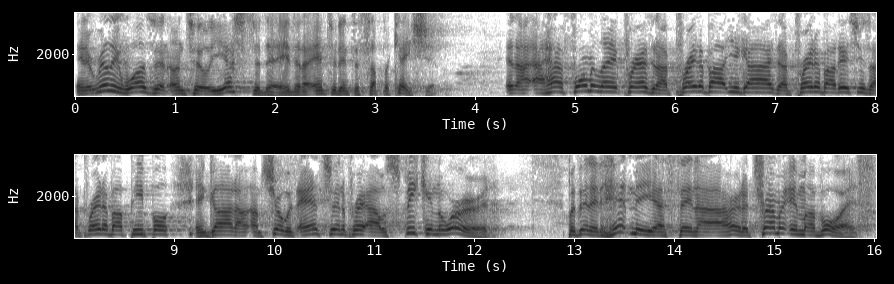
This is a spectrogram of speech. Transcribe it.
And it really wasn't until yesterday that I entered into supplication. And I, I have formulaic prayers and I prayed about you guys. I prayed about issues. I prayed about people. And God, I'm sure was answering the prayer. I was speaking the word. But then it hit me yesterday and I heard a tremor in my voice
